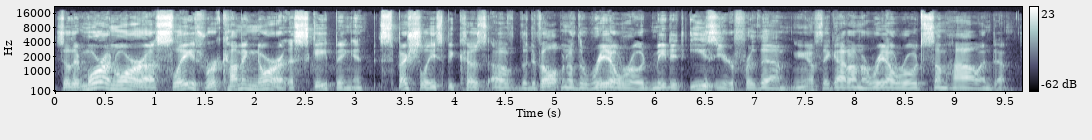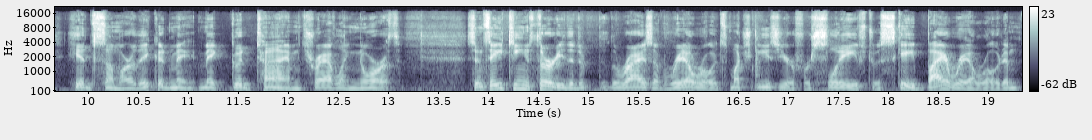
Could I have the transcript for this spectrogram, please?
so that more and more uh, slaves were coming north, escaping, and especially because of the development of the railroad made it easier for them. You know, if they got on a railroad somehow and uh, hid somewhere, they could make, make good time traveling north. Since 1830, the, the rise of railroads, much easier for slaves to escape by railroad. And,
